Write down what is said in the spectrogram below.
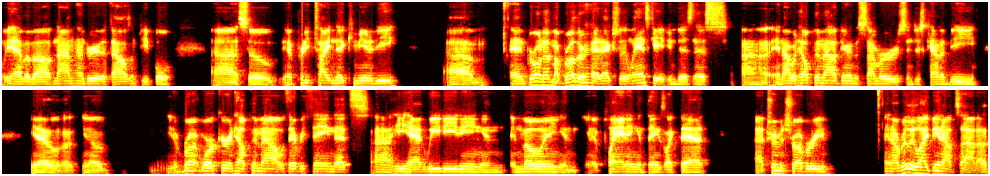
We have about 900, 1,000 people. Uh, so you know, pretty tight knit community. Um, and growing up, my brother had actually a landscaping business, uh, and I would help him out during the summers and just kind of be, you know, uh, you know, you know, brunt worker and help him out with everything that's uh, he had weed eating and, and mowing and you know planting and things like that, uh, trimming shrubbery, and I really liked being outside. I,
